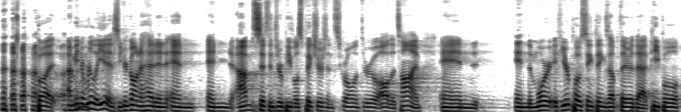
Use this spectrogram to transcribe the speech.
but I mean it really is. You're going ahead and and and I'm sifting through people's pictures and scrolling through all the time, and and the more if you're posting things up there that people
